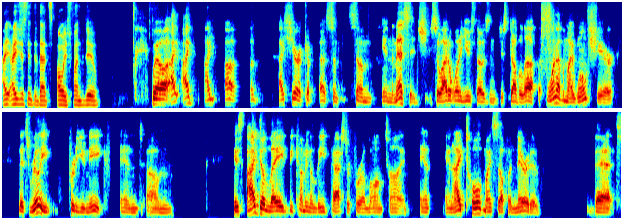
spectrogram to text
I, I just think that that's always fun to do. Well, I I I uh I share a, uh, some some in the message, so I don't want to use those and just double up. But one of them I won't share that's really pretty unique, and um, is I delayed becoming a lead pastor for a long time, and and I told myself a narrative that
